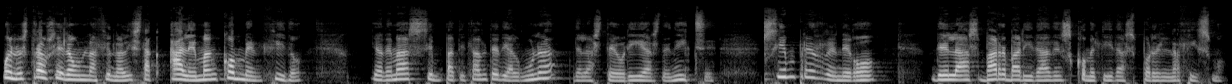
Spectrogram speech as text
Bueno, Strauss era un nacionalista alemán convencido y además simpatizante de alguna de las teorías de Nietzsche. Siempre renegó de las barbaridades cometidas por el nazismo.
